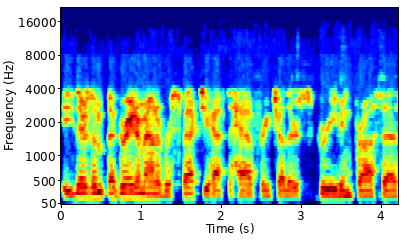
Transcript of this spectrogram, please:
there's a, a great amount of respect you have to have for each other's grieving process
